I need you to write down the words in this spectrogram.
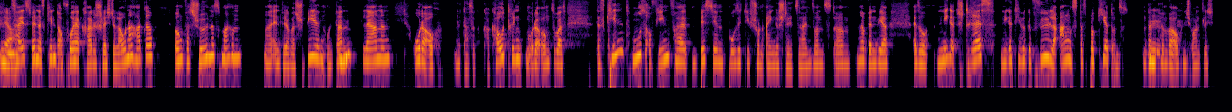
Ja. Das heißt, wenn das Kind auch vorher gerade schlechte Laune hatte, irgendwas Schönes machen, ne, entweder was spielen und dann mhm. lernen oder auch eine Tasse Kakao trinken oder irgend sowas. Das Kind muss auf jeden Fall ein bisschen positiv schon eingestellt sein. Sonst, ähm, ne, wenn wir, also Neg Stress, negative Gefühle, Angst, das blockiert uns. Und dann mhm. können wir auch nicht ordentlich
